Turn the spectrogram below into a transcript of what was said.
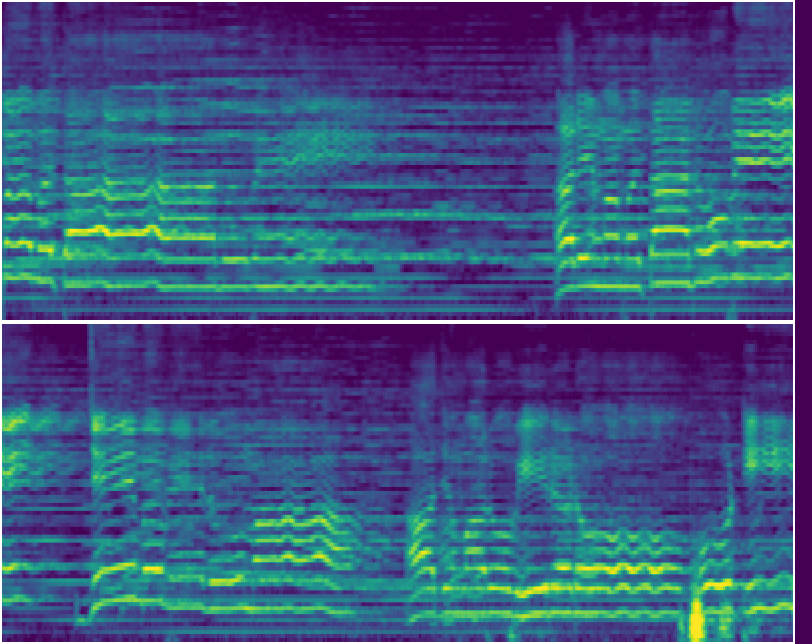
મમતા રૂવે અરે મમતા રૂવે જેમ વેરુમાં આજ મારો વીરડો ફૂટી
